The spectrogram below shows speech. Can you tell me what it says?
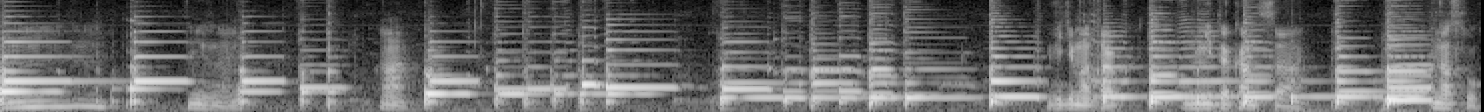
Не знаю. А. Видимо так. Не до конца. На слух.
